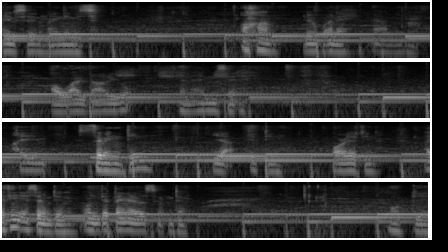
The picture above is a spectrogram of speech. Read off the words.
I said my name is Ahan Leopane and how old are you? And I'm say I'm 17, yeah, 18 or 18. I think I'm 17. On that time I was 17. Okay,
